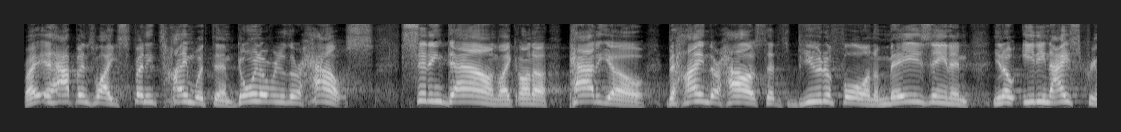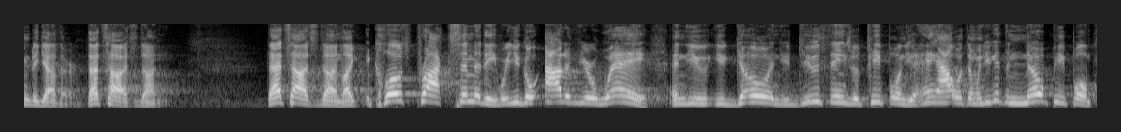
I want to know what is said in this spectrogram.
right? It happens while spending time with them, going over to their house, sitting down like on a patio behind their house that's beautiful and amazing and, you know, eating ice cream together. That's how it's done. That's how it's done. Like close proximity, where you go out of your way and you, you go and you do things with people and you hang out with them. When you get to know people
